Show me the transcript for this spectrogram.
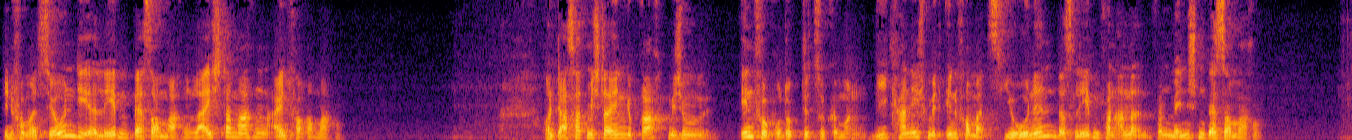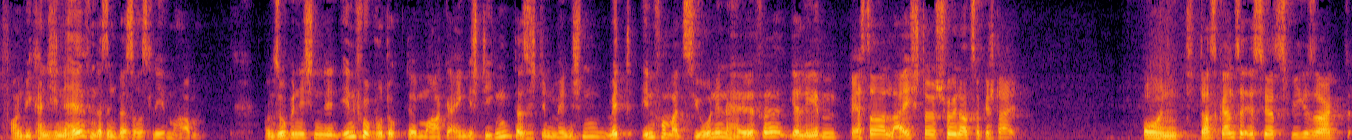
Informationen, die ihr Leben besser machen, leichter machen, einfacher machen. Und das hat mich dahin gebracht, mich um Infoprodukte zu kümmern. Wie kann ich mit Informationen das Leben von anderen, von Menschen besser machen? Und wie kann ich ihnen helfen, dass sie ein besseres Leben haben? Und so bin ich in den Infoprodukte-Markt eingestiegen, dass ich den Menschen mit Informationen helfe, ihr Leben besser, leichter, schöner zu gestalten. Und das Ganze ist jetzt, wie gesagt,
